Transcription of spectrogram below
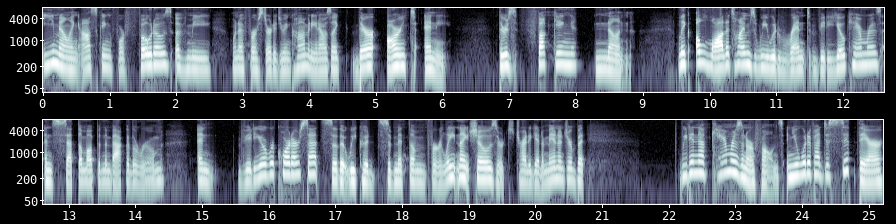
emailing asking for photos of me when I first started doing comedy. And I was like, there aren't any. There's fucking none. Like a lot of times we would rent video cameras and set them up in the back of the room and video record our sets so that we could submit them for late night shows or to try to get a manager. But we didn't have cameras in our phones and you would have had to sit there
